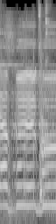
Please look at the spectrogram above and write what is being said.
सब गुण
